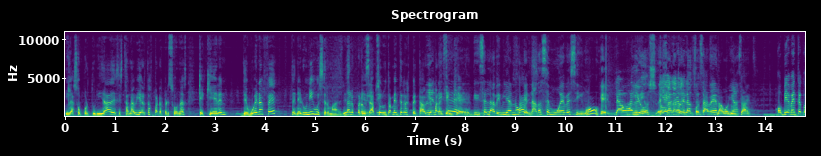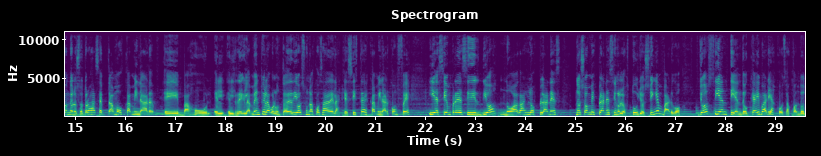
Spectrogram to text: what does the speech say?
y las oportunidades están abiertas para personas que quieren de buena fe tener un hijo y ser madres. pero es bien- absolutamente respetable para dice- quien quiere. Dice la Biblia, ¿no? Que nada se mueve sin que La hoja de Dios. Dios. Es una de las Entonces, cosas- a ver, la voluntad. Obviamente cuando nosotros aceptamos caminar eh, bajo el, el reglamento y la voluntad de Dios, una cosa de las que existe es caminar con fe y es siempre decidir, Dios, no hagas los planes, no son mis planes sino los tuyos. Sin embargo, yo sí entiendo que hay varias cosas cuando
